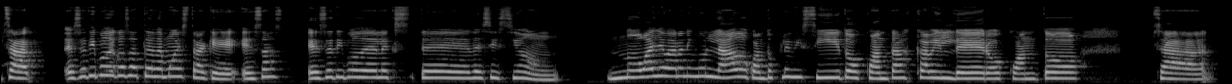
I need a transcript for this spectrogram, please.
o sea, ese tipo de cosas te demuestra que esas, ese tipo de, de decisión no va a llevar a ningún lado. ¿Cuántos plebiscitos? ¿Cuántas cabilderos? ¿Cuántos... O sea,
